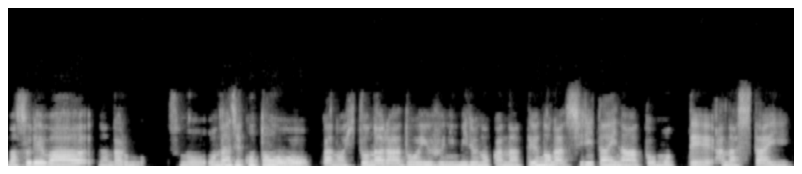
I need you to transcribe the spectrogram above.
まあ、それは、なんだろう。その、同じことを他の人ならどういうふうに見るのかなっていうのが知りたいなと思って話したい、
